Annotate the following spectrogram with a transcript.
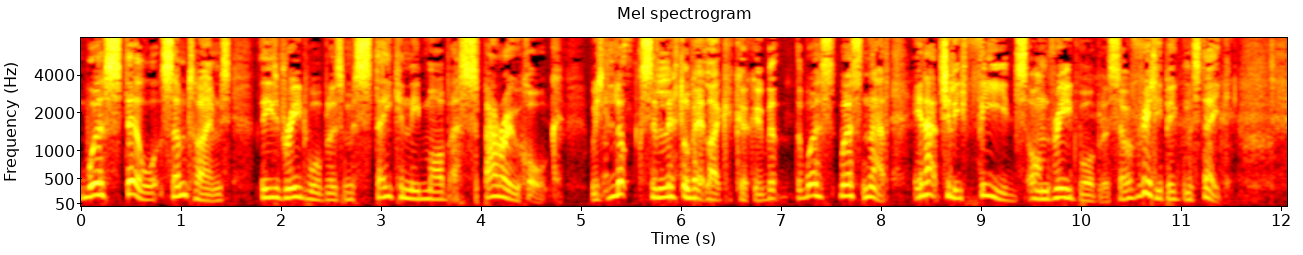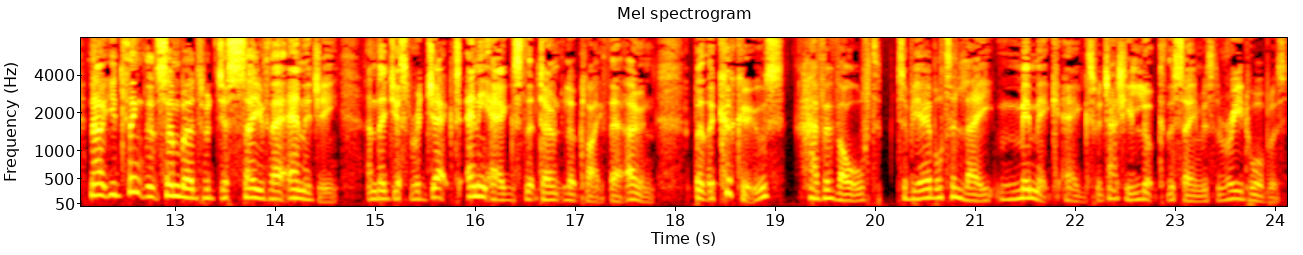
Worse still, sometimes these reed warblers mistakenly mob a sparrowhawk, which looks a little bit like a cuckoo, but the worse, worse than that, it actually feeds on reed warblers, so a really big mistake. Now, you'd think that some birds would just save their energy and they just reject any eggs that don't look like their own. But the cuckoos have evolved to be able to lay mimic eggs, which actually look the same as the reed warblers.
